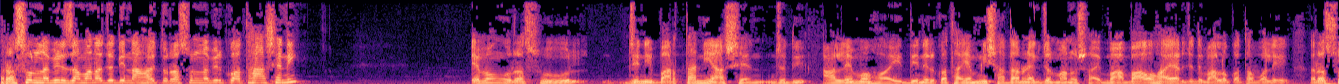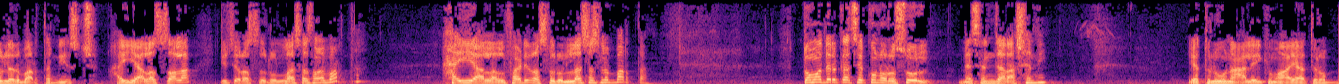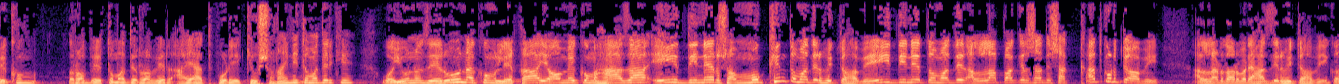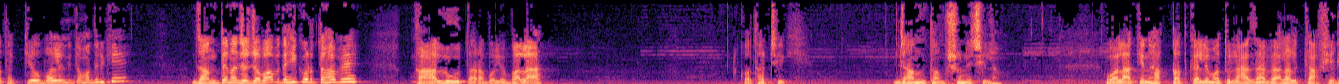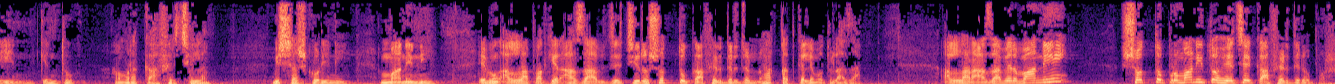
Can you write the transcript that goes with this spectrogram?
রসুল নবীর জামানা যদি না হয়, তো রসুল নবীর কথা আসেনি? এবং রসুল যিনি বার্তা নিয়ে আসেন, যদি আলেমও হয়, দিনের কথা এমনি সাধারণ একজন মানুষ হয়, বাবাও হয়, আর যদি ভালো কথা বলে, রসুলের বার্তা নিয়ে এসছে। হাইয়া আল্লাহ এটি হচ্ছে রসুল্লাহ বার্তা। হাইয়া আল ফাটি রসুল্লাহ বার্তা। তোমাদের কাছে কোন রসুল, মেসেঞ্জার আসেনি? আলাইকুম আয়াত রব্বিকুম রবে, তোমাদের রবের আয়াত পড়ে কেউ শোনায়নি তোমাদেরকে? হাজা, এই দিনের সম্মুখীন তোমাদের হইতে হবে। এই দিনে তোমাদের আল্লাহ পাকের সাথে সাক্ষাৎ করতে হবে। আল্লাহর দরবারে হাজির হইতে হবে। এই কথা কেউ বলেনি তোমাদেরকে? জানতে না যে জবাবদেহি করতে হবে? কালু, তারা বলে, বালা। কথা ঠিক। জানতাম, শুনেছিলাম। ওয়ালাকিন হাক্কাত কালিমাতুল আজাব আলাল কাফেরিন। কিন্তু আমরা কাফের ছিলাম। বিশ্বাস করিনি, মানিনি এবং আল্লাহ পাকের আজাব যে চিরসত্য কাফেরদের জন্য, হাক্কাত কালিমতুল আজাব আল্লাহর আজাবের বাণী সত্য প্রমাণিত হয়েছে কাফেরদের ওপর।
